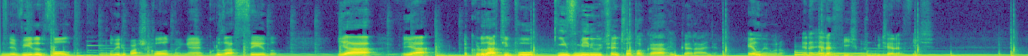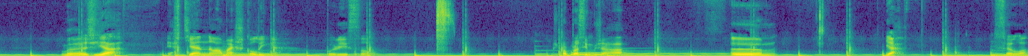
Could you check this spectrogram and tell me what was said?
minha vida de volta. Poder ir para a escola de manhã, acordar cedo Yeah, yeah. Acordar tipo 15 minutos antes do autocarro e o caralho. Eu lembro. Era, era fixe, mas era fixe. Mas já. Yeah, este ano não há mais escolinha. Por isso. Mas para o próximo já há. Um, yeah. Sei lá.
